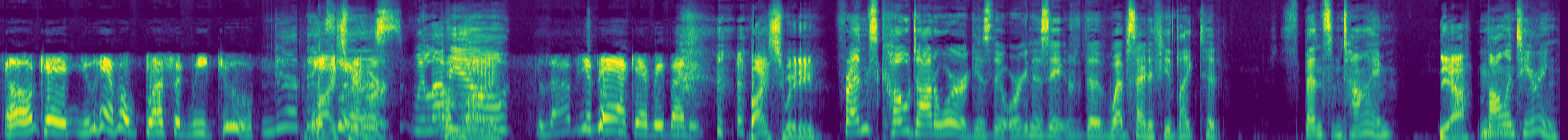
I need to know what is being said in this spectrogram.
Okay, you have a blessed week too. Yeah, Bye, sweetheart. We love Bye-bye. you. Love you back, everybody. Bye, sweetie. Friendsco.org is the organization, the website if you'd like to spend some time Yeah. Mm-hmm. volunteering.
